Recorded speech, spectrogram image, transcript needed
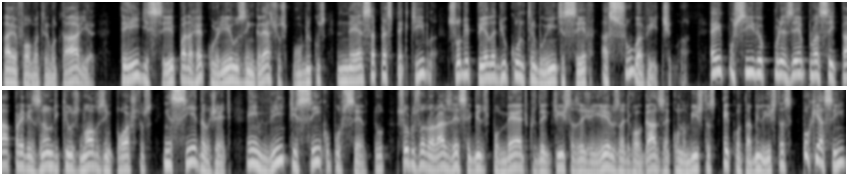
A reforma tributária tem de ser para recolher os ingressos públicos nessa perspectiva, sob pena de o contribuinte ser a sua vítima. É impossível, por exemplo, aceitar a previsão de que os novos impostos incidam, gente, em 25% sobre os honorários recebidos por médicos, dentistas, engenheiros, advogados, economistas e contabilistas, porque assim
